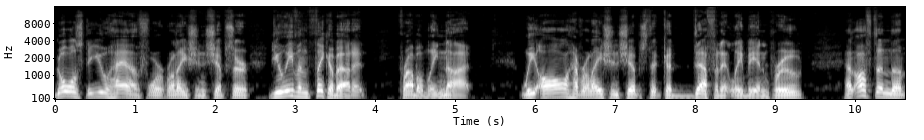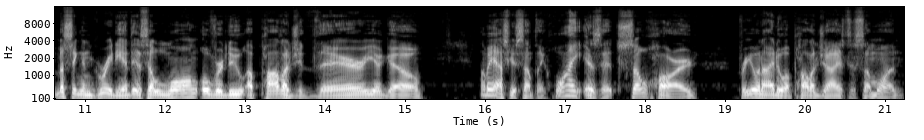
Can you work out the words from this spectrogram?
goals do you have for relationships, or do you even think about it? Probably not. We all have relationships that could definitely be improved. And often the missing ingredient is a long overdue apology. There you go. Let me ask you something. Why is it so hard for you and I to apologize to someone?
